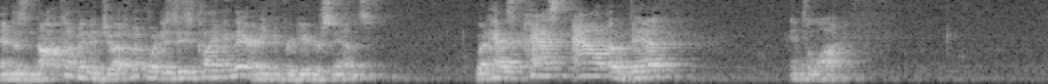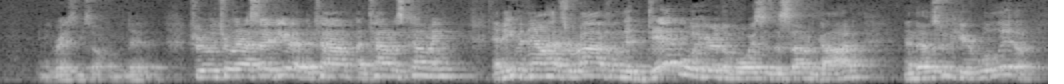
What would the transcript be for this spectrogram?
And does not come into judgment. What is he claiming there? He can forgive your sins, but has passed out of death into life. And he raised himself from the dead. Truly, truly, I say to you, at a time, a time is coming, and even now has arrived, when the dead will hear the voice of the Son of God, and those who hear will live.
